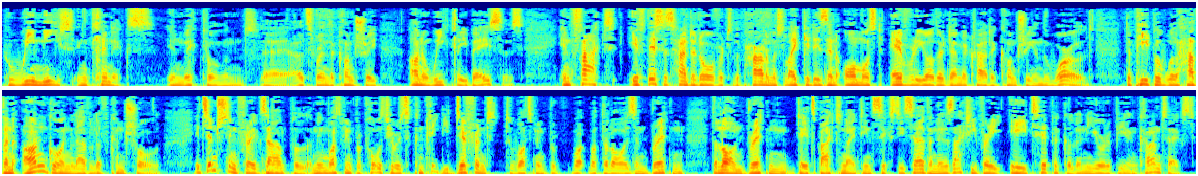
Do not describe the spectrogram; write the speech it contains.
who we meet in clinics in Wicklow and uh, elsewhere in the country on a weekly basis. In fact, if this is handed over to the Parliament, like it is in almost every other democratic country in the world, the people will have an ongoing level of control. It's interesting, for example, I mean, what's been proposed here is completely different to what's been what, what the law is in Britain. The law in Britain dates back to 1967 and is actually very atypical in a European context.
